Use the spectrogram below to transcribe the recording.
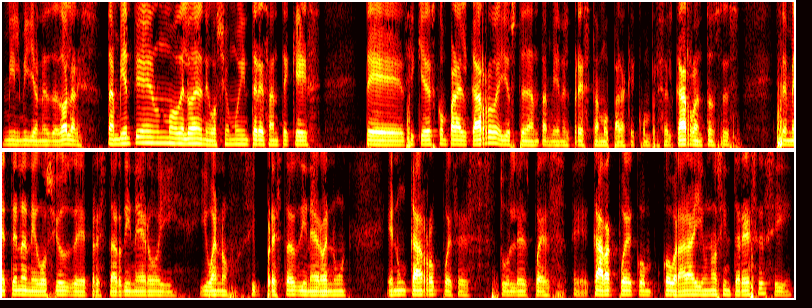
mil millones de dólares. También tienen un modelo de negocio muy interesante que es te, si quieres comprar el carro, ellos te dan también el préstamo para que compres el carro. Entonces se meten a negocios de prestar dinero y, y bueno, si prestas dinero en un en un carro, pues es tú les puedes eh, Kavak puede cobrar ahí unos intereses y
